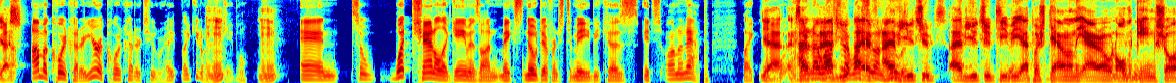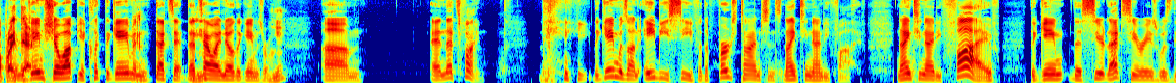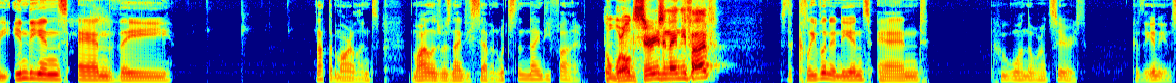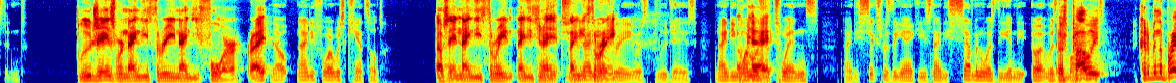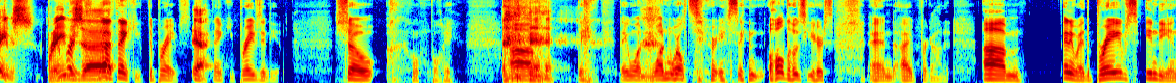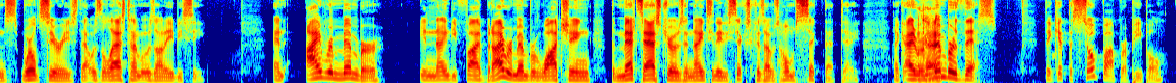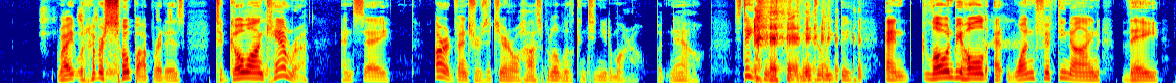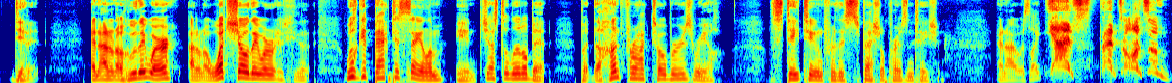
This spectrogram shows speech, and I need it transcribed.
Yes, now, I'm a cord cutter. You're a cord cutter too, right? Like you don't mm-hmm. have cable. Mm-hmm. And so, what channel a game is on makes no difference to me because it's on an app. Like, yeah, how exactly. did I watch I have, it? I watched I have, it on I have YouTube. I have YouTube TV. Yeah. I push down on the arrow, and all the games show up right the there. The games show up. You click the game, and yeah. that's it. That's mm-hmm. how I know the game's wrong. Mm-hmm. Um, and that's fine. the game was on ABC for the first time since 1995. 1995, the game, the ser- that series was the Indians and the, not the Marlins. Marlins was 97. What's the 95? The World Series in 95? the Cleveland Indians and who won the World Series? Because the Indians didn't. Blue Jays were 93, 94, right? No, 94 was canceled. I'm saying 93, 92, 92 93. 93 was Blue Jays. 91 okay. was the Twins. 96 was the Yankees. 97 was the Indi- oh, it was, it was probably could have been the Braves. Braves. The Braves. Uh, yeah, thank you. The Braves. Yeah. Thank you. Braves Indians. So, oh boy. Um, they, they won one World Series in all those years, and I forgot it. Um, anyway, the Braves Indians World Series. That was the last time it was on ABC, and I remember in '95, but I remember watching the Mets Astros in 1986 because I was homesick that day. Like I okay. remember this. They get the soap opera people, right? Whatever soap opera it is, to go on camera and say, "Our adventures at General Hospital will continue tomorrow." But now, stay tuned for Major League Baseball. And lo and behold, at 159, they did it. And I don't know who they were. I don't know what show they were. We'll get back to Salem in just a little bit. But the hunt for October is real. Stay tuned for this special presentation. And I was like, yes, that's awesome.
